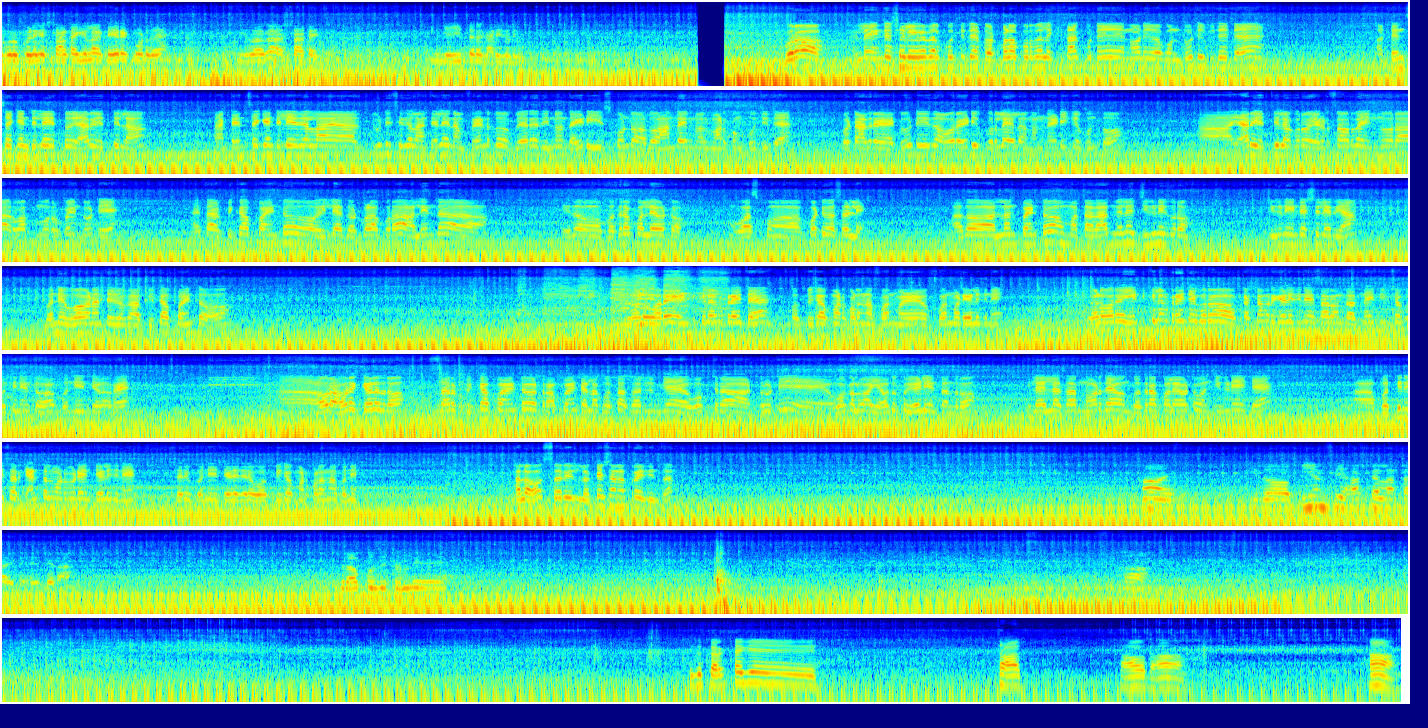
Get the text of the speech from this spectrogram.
ಬರೋ ಬೆಳಗ್ಗೆ ಸ್ಟಾರ್ಟ್ ಆಗಿಲ್ಲ ಡೈರೆಕ್ಟ್ ಹೊಡೆದೆ ಇವಾಗ ಸ್ಟಾರ್ಟ್ ಆಯಿತು. ಹಿಂಗೆ ಈ ಥರ ಗಾಡಿಗಳಿವೆ. ಬರೋ ಇಲ್ಲೇ ಇಂಡಸ್ಟ್ರಿಯಲ್ ಏರಿಯಾದಲ್ಲಿ ಕೂತಿದ್ದೆ, ದೊಡ್ಡಬಳ್ಳಾಪುರದಲ್ಲಿ ಕಿತ್ತಾಕ್ಬಿಟ್ಟು. ನೋಡಿ ಇವಾಗ ಒಂದು ಡ್ಯೂಟಿ ಬಿದ್ದೈತೆ. ಆ ಟೆನ್ ಸೆಕೆಂಡ್ ಡಿಲೇ ಇತ್ತು, ಯಾರೂ ಎತ್ತಿಲ್ಲ. ನಾನು ಟೆನ್ ಸೆಕೆಂಡ್ ಡಿಲೇ ಇದೆಲ್ಲ ಡ್ಯೂಟಿ ಸಿಗಲ್ಲ ಅಂತೇಳಿ ನಮ್ಮ ಫ್ರೆಂಡ್ದು ಬೇರೆದು ಇನ್ನೊಂದು ಐ ಡಿ ಇಸ್ಕೊಂಡು ಅದು ಆನ್ಲೈನಲ್ಲಿ ಮಾಡ್ಕೊಂಡು ಕೂತಿದ್ದೆ. ಬಟ್ ಆದರೆ ಡ್ಯೂಟಿ ಇದು ಅವ್ರ ಐ ಡಿಗೆ ಬರಲೇ ಇಲ್ಲ, ನನ್ನ ಐ ಡಿಗೆ ಬಂತು. ಯಾರೂ ಎತ್ತಿಲ್ಲ ಗುರು, ಎರಡು ಸಾವಿರದ ಇನ್ನೂರ ಅರವತ್ತ್ಮೂರು ರೂಪಾಯಿ ಡ್ಯೂಟಿ ಆಯಿತಾ ಪಿಕಪ್ ಪಾಯಿಂಟು ಇಲ್ಲೇ ದೊಡ್ಡಬಳ್ಳಾಪುರ, ಅಲ್ಲಿಂದ ಇದು ಭದ್ರಪ್ಪ ಲೇಔಟು ಹೊಸ ಕೋಟಿ ಹೊಸಳ್ಳಿ ಅದು ಅಲ್ಲೊಂದು ಪಾಯಿಂಟು ಮತ್ತು ಅದಾದಮೇಲೆ ಜಿಗಣಿ ಗುರು. ಜಿಗಣಿ ಇಂಡಸ್ಟ್ರಿಯಲ್ ಏರಿಯಾ ಬನ್ನಿ ಹೋಗೋಣ ಅಂತ ಇವಾಗ ಪಿಕಪ್ ಪಾಯಿಂಟು ಏಳುವರೆ ಎಂಟು ಕಿಲೋಮೀಟ್ರ್ ಐತೆ. ಪಿಕಪ್ ಮಾಡ್ಕೊಳ್ಳೋಣ ಫೋನ್ ಮಾಡಿ ಫೋನ್ ಮಾಡಿ ಹೇಳಿದ್ದೀನಿ. ಏಳುವರೆ ಎಂಟು ಕಿಲೋಮೀಟ್ರ್ ಐತೆ ಗುರು. ಕಸ್ಟಮರ್ಗೆ ಹೇಳಿದ್ದೀನಿ, ಸರ್, ಒಂದು ಹದಿನೈದು ನಿಮಿಷ ಬರ್ತೀನಿ ಅಂತ ಬನ್ನಿ ಅಂತ ಹೇಳೋರೆ ಅವ್ರು, ಅವರೇ ಕೇಳಿದ್ರು, sir pickup point drop point ಎಲ್ಲ ಗೊತ್ತಾ ಸರ್ ನಿಮಗೆ? ಹೋಗ್ತೀರಾ? ಡ್ಯೂಟಿ ಹೋಗಲ್ವಾ? ಯಾವುದಕ್ಕೂ ಹೇಳಿ ಅಂತಂದರು. ಇಲ್ಲ ಇಲ್ಲ ಸರ್, ನೋಡಿದೆ, ಒಂದು ಭದ್ರಪ್ಪ ಲೇಔಟು ಒಂದು ಜಿಗಣಿ ಐತೆ. ಬರ್ತೀನಿ ಸರ್ ಕ್ಯಾನ್ಸಲ್ ಮಾಡಿಬಿಡಿ ಅಂತ ಹೇಳಿದ್ದೀನಿ. ಸರಿ, ಬನ್ನಿ ಅಂತ ಹೇಳಿದರೆ, ಹೋಗಿ ಪಿಕಪ್ ಮಾಡ್ಕೊಳ್ಳೋಣ, ಬನ್ನಿ. ಹಲೋ ಸರ್, ಇಲ್ಲಿ ಲೊಕೇಶನ್ ಹತ್ರ ಇದ್ದೀನಿ ಸರ್. ಹಾಂ, ಇದು ಬಿ ಎಂ ಸಿ ಹಾಸ್ಟೆಲ್ ಅಂತ ಇದೆ, ಇದೇನಾ? ಇದ್ರ ಆಪೋಸಿಟಲ್ಲಿ ಹಾಂ. ಇದು ಕರೆಕ್ಟಾಗಿ ತಾ ಹೌದಾ? ಹಾಂ.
